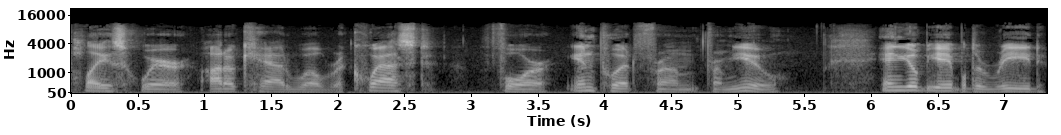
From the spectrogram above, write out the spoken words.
place where AutoCAD will request for input from, from you and you'll be able to read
